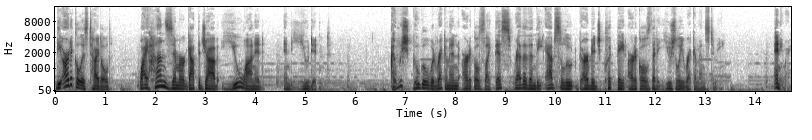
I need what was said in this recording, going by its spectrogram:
The article is titled Why Hans Zimmer Got the Job You Wanted and You Didn't. I wish Google would recommend articles like this rather than the absolute garbage clickbait articles that it usually recommends to me. Anyway,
